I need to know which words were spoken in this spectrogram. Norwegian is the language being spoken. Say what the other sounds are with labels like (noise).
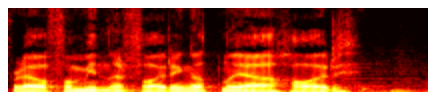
For det er iallfall min erfaring at når jeg har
